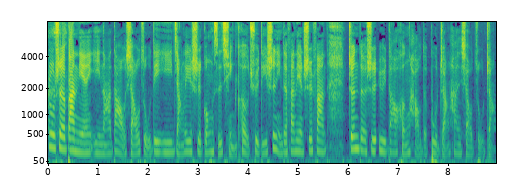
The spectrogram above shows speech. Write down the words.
入社半年已拿到小组第一，奖励是公司请客去迪士尼的饭店吃饭，真的是遇到很好的部长和小组长。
